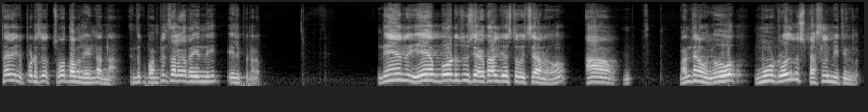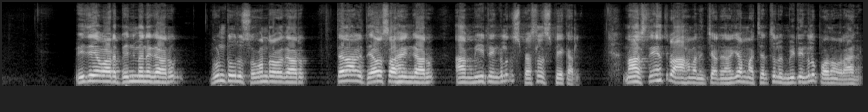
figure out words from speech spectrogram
సరే ఇప్పుడు చూద్దాంలేండి అన్న. ఎందుకు పంపించాలి కదా అయింది వెళ్ళిపోయినాడు. నేను ఏ బోర్డు చూసి ఎగతాలు చేస్తూ వచ్చానో ఆ మందిరంలో మూడు రోజులు స్పెషల్ మీటింగ్లు. విజయవాడ బెన్మెన్ గారు గుంటూరు సువర్ణరావు గారు తెనాలి దేవసాయం గారు ఆ మీటింగులకు స్పెషల్ స్పీకర్లు. నా స్నేహితుడు ఆహ్వానించాడు అయ్యా మా చర్చిలో మీటింగులు పోదాం రాని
